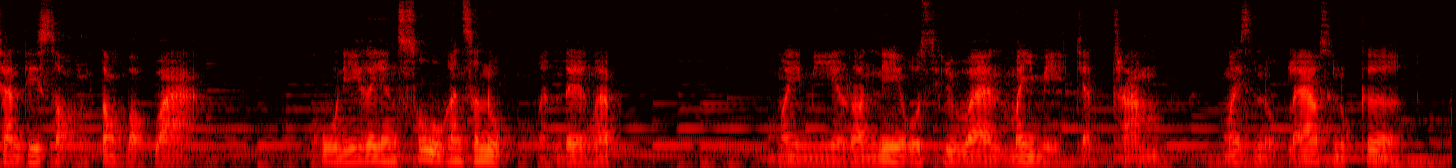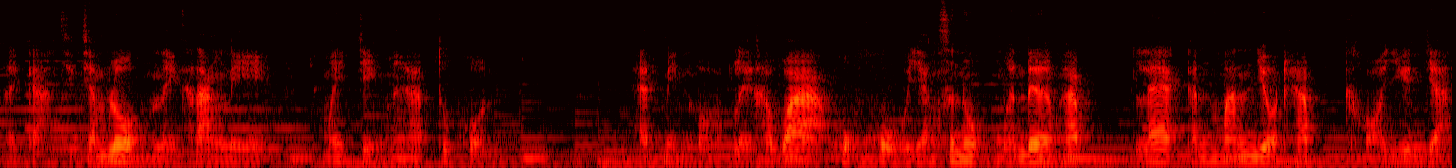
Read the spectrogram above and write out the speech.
ชันที่ 2 ต้องบอกว่า คู่นี้ก็ยังสู้กันสนุกเหมือนเดิมครับ ไม่มีรอนนี่โอซิลแวนไม่มีจัดทรัมป์ไม่สนุกแล้วสนุกเกอร์รายการชิงแชมป์โลกในครั้งนี้ไม่จริงนะครับทุกคนแอดมินบอกเลยครับว่า โอ้โห ยังสนุกเหมือนเดิมครับแลกกันมันหยดครับ ขอยืนยัน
